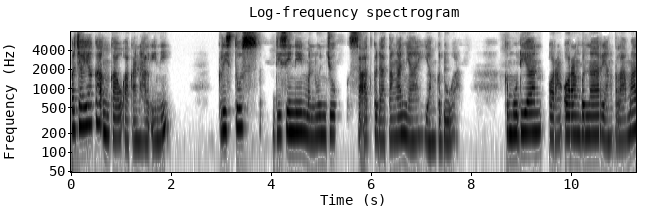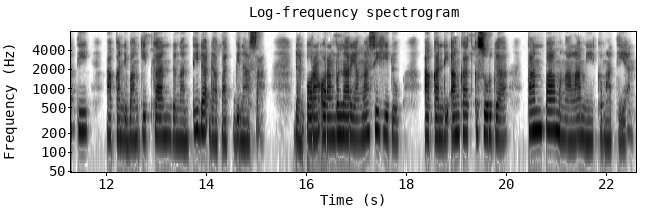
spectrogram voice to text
Percayakah engkau akan hal ini? Kristus di sini menunjuk saat kedatangannya yang kedua. Kemudian orang-orang benar yang telah mati akan dibangkitkan dengan tidak dapat binasa, dan orang-orang benar yang masih hidup akan diangkat ke surga tanpa mengalami kematian.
